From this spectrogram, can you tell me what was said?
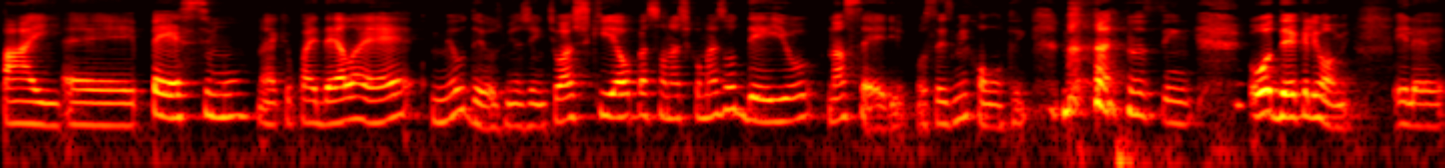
pai é, péssimo, né? Que o pai dela é, meu Deus, minha gente, eu acho que é o personagem que eu mais odeio na série. Vocês me contem, mas assim, eu odeio aquele homem. Ele é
